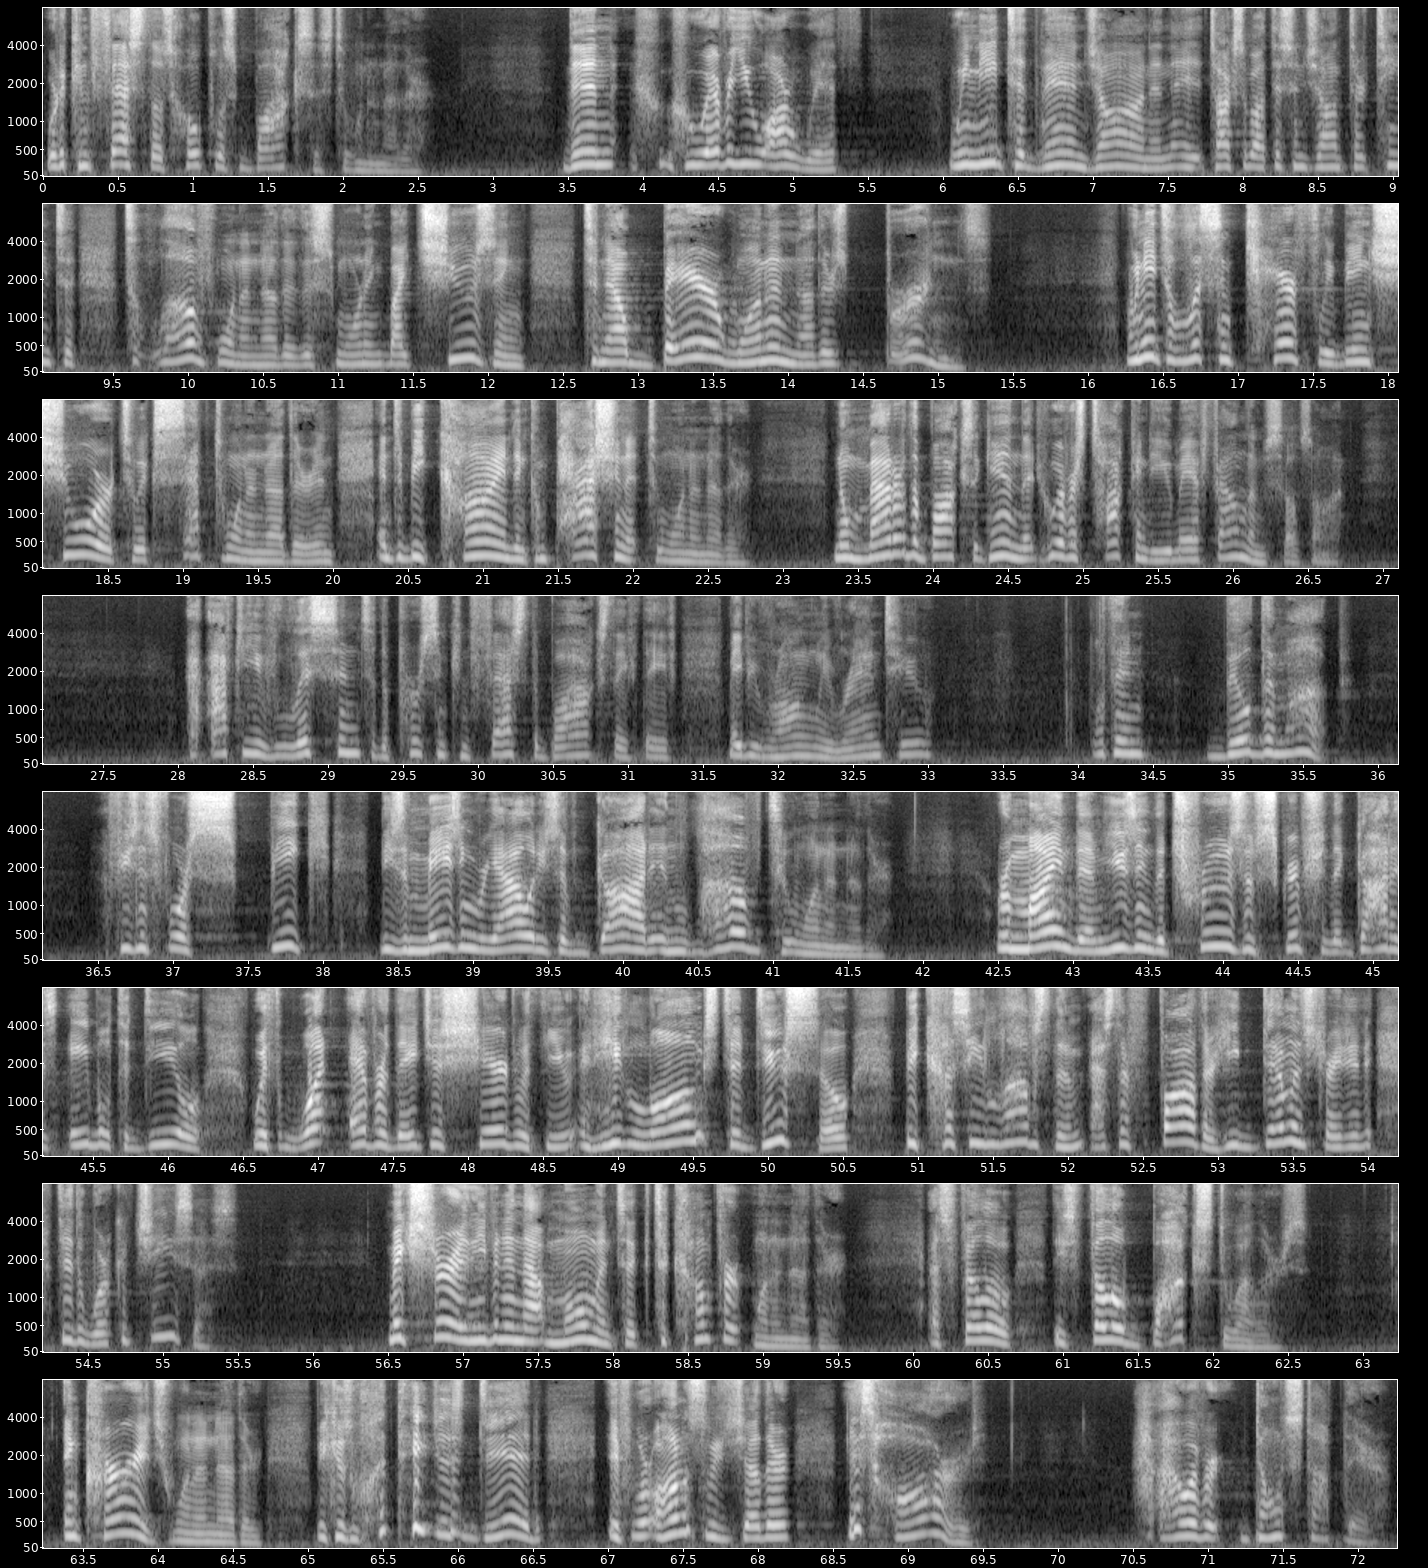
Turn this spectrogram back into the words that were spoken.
We're to confess those hopeless boxes to one another. Then, wh- whoever you are with, we need to then, John, and it talks about this in John 13, to, to love one another this morning by choosing to now bear one another's burdens. We need to listen carefully, being sure to accept one another and, and to be kind and compassionate to one another, no matter the box, again, that whoever's talking to you may have found themselves on. After you've listened to the person confess the box they've, they've maybe wrongly ran to, well, then build them up Ephesians 4 speak these amazing realities of God in love to one another. Remind them using the truths of Scripture that God is able to deal with whatever they just shared with you, and He longs to do so because He loves them as their Father. He demonstrated it through the work of Jesus. Make sure, and even in that moment, to, to comfort one another as fellow, these fellow box dwellers. Encourage one another because what they just did, if we're honest with each other, is hard. However, don't stop there.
